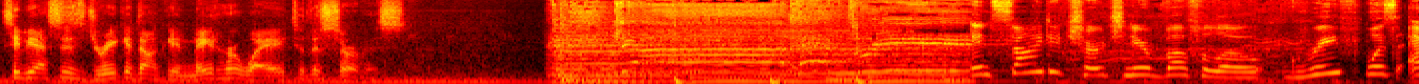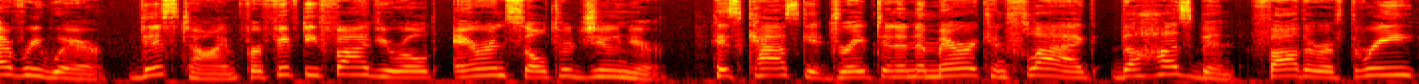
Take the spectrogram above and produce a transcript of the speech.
CBS's Jericka Duncan made her way to the service. Inside a church near Buffalo, grief was everywhere, this time for 55 year old Aaron Salter Jr. His casket draped in an American flag, the husband, father of three,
